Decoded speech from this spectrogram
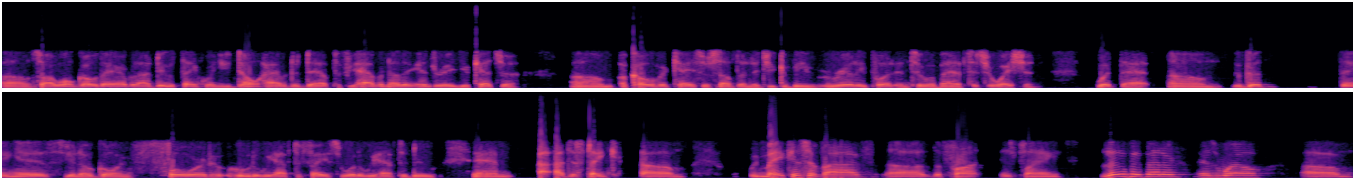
Um, so I won't go there. But I do think when you don't have the depth, if you have another injury, you catch a um, a COVID case or something, that you could be really put into a bad situation with that. Um, the good thing is, you know, going forward, who do we have to face? What do we have to do? And I, I just think um, we may can survive. Uh, the front is playing a little bit better as well, um,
